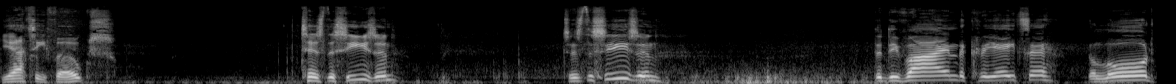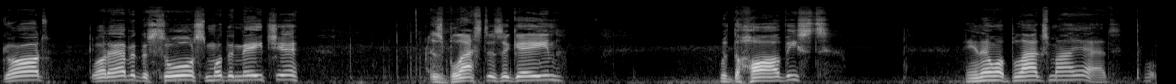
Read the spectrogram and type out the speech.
Yeti, folks. Tis the season. Tis the season. The divine, the creator, the Lord, God, whatever, the source, Mother Nature, has blessed us again with the harvest. You know what blags my head? What,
